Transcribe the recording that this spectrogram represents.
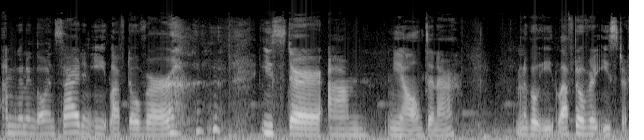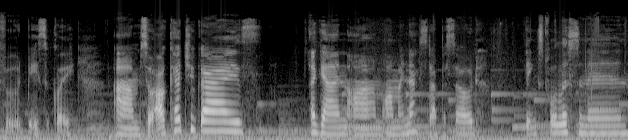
I'm gonna go inside and eat leftover Easter um, meal dinner. I'm gonna go eat leftover Easter food, basically. Um, so I'll catch you guys again um, on my next episode. Thanks for listening.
